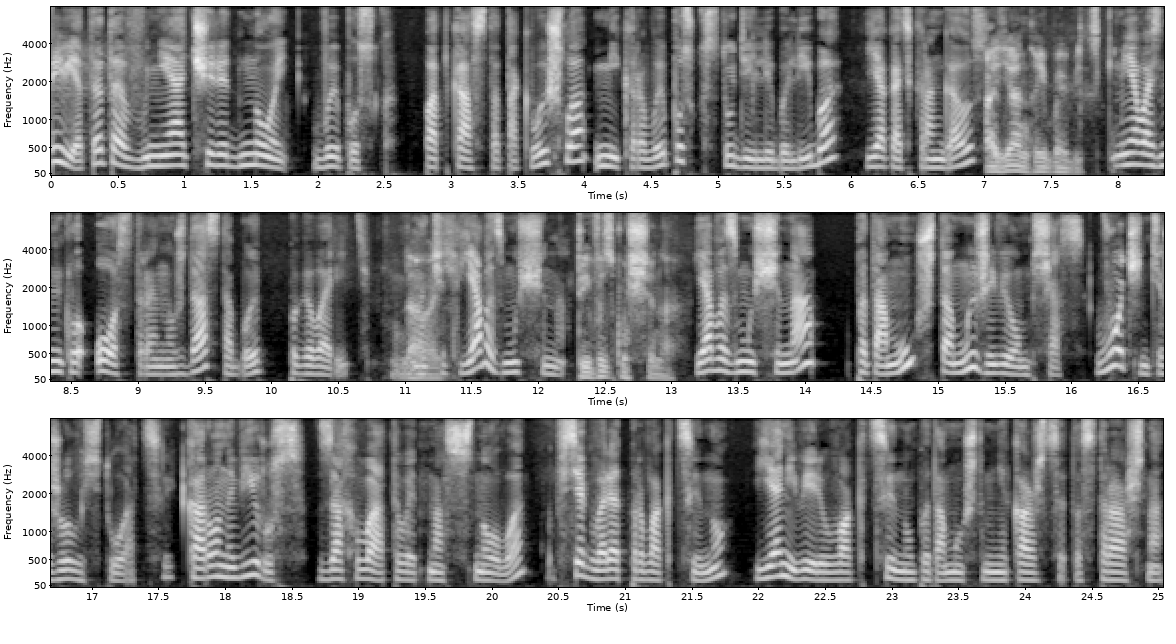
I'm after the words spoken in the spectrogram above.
Привет, это внеочередной выпуск подкаста «Так вышло», микровыпуск студии «Либо-либо». Я Катя Крангаус. А я Андрей Бабицкий. У меня возникла острая нужда с тобой поговорить. Давай. Значит, я возмущена. Ты возмущена. Я возмущена, потому что мы живем сейчас в очень тяжелой ситуации. Коронавирус захватывает нас снова. Все говорят про вакцину. Я не верю в вакцину, потому что мне кажется, это страшно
